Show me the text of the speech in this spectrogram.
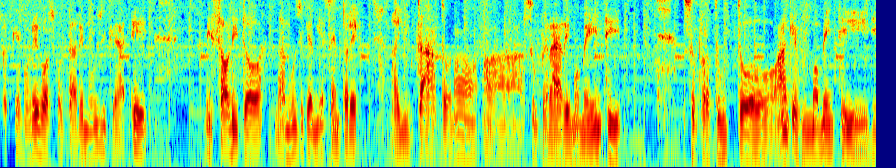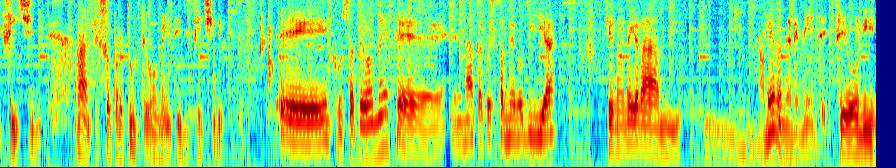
perché volevo ascoltare musica e di solito la musica mi ha sempre aiutato no? a superare i momenti, soprattutto anche momenti difficili, anzi soprattutto i momenti difficili. E inconsapevolmente è nata questa melodia che non era, non era nelle mie intenzioni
